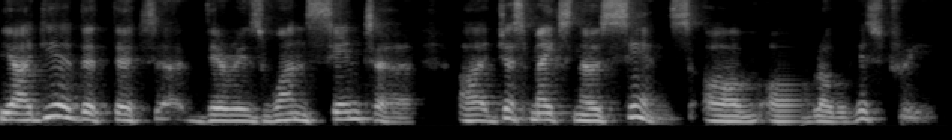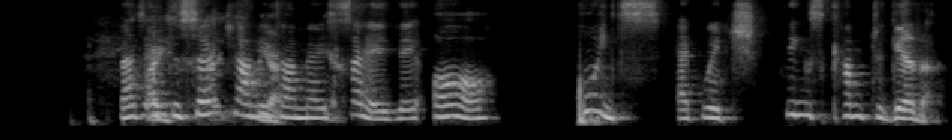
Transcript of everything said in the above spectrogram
the idea that, that uh, there is one center uh, just makes no sense of, of global history. But at I, the same time, yeah, if I may yeah. say, there are points at which things come together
